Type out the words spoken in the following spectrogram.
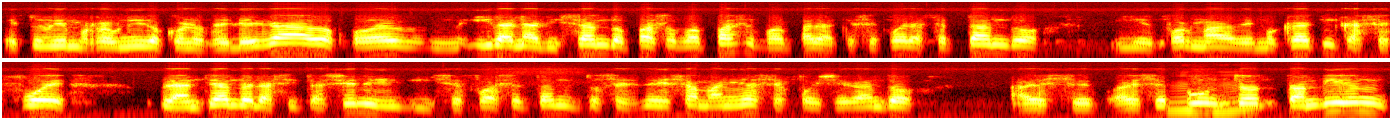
estuvimos reunidos con los delegados, poder ir analizando paso por paso para que se fuera aceptando y en forma democrática se fue planteando las situaciones y, se fue aceptando, entonces de esa manera se fue llegando a ese, a ese punto. También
